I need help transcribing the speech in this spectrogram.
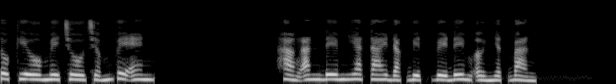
Tokyo Metro.vn Hàng ăn đêm Yatai đặc biệt về đêm ở Nhật Bản.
